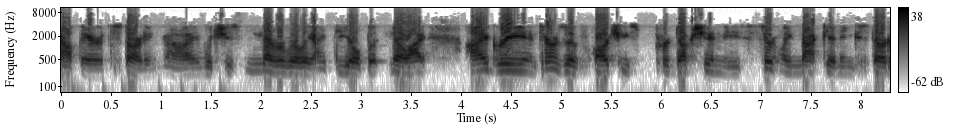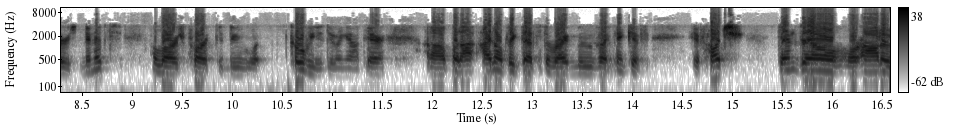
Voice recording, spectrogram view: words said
out there starting, uh, which is never really ideal. But no, I I agree. In terms of Archie's production, he's certainly not getting starters minutes, a large part to do what Coby is doing out there. Uh, but I, I don't think that's the right move. I think if if Hutch, Denzel, or Otto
